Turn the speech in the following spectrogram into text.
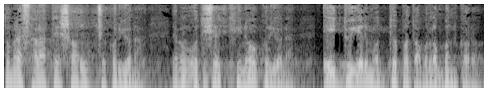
তোমরা সালাতে স্বর উচ্চ করিও না এবং অতিশয় ক্ষীণও করিও না এই দুইয়ের মধ্যপথ অবলম্বন করো।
